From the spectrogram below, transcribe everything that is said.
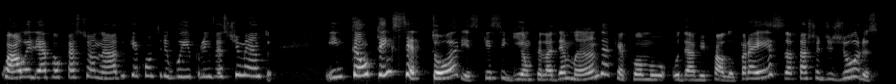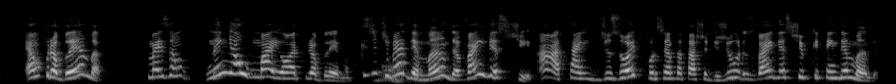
qual ele é vocacionado, que é contribuir para o investimento. Então, tem setores que seguiam pela demanda, que é como o Davi falou. Para esses, a taxa de juros é um problema, mas é um, nem é o maior problema. Porque se tiver demanda, vai investir. Ah, está em 18% a taxa de juros, vai investir porque tem demanda.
